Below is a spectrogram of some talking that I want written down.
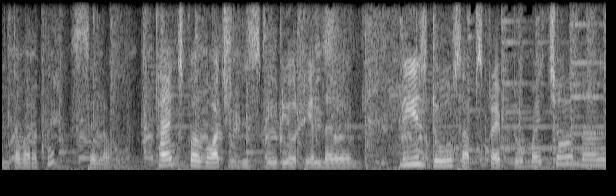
అంతవరకు సెలవు. Thanks for watching this video till the end please do subscribe to my channel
